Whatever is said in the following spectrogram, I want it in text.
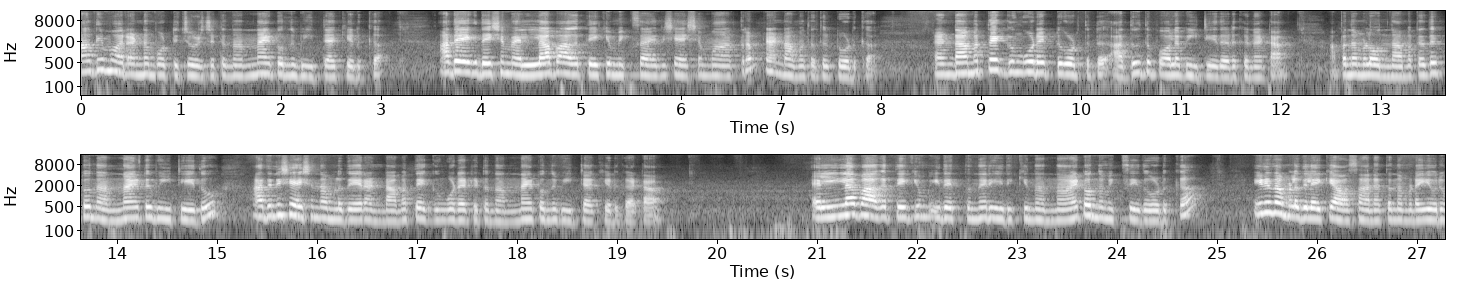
ആദ്യം ഒരെണ്ണം പൊട്ടിച്ചൊഴിച്ചിട്ട് നന്നായിട്ടൊന്ന് ബീറ്റാക്കി എടുക്കുക. അത് ഏകദേശം എല്ലാ ഭാഗത്തേക്കും മിക്സ് ആയതിന് ശേഷം മാത്രം രണ്ടാമത്തത് ഇട്ട് കൊടുക്കുക. രണ്ടാമത്തെ എഗ്ഗും കൂടെ ഇട്ട് കൊടുത്തിട്ട് അതും ഇതുപോലെ ബീറ്റ് ചെയ്തെടുക്കണം കേട്ടോ. അപ്പം നമ്മൾ ഒന്നാമത്തേത് ഇട്ടു നന്നായിട്ട് ബീറ്റ് ചെയ്തു. അതിനുശേഷം ഇതേ രണ്ടാമത്തെ എഗ്ഗും കൂടെ ഇട്ടിട്ട് നന്നായിട്ടൊന്ന് ബീറ്റാക്കി എടുക്കുക കേട്ടോ. എല്ലാ ഭാഗത്തേക്കും ഇത് എത്തുന്ന രീതിക്ക് നന്നായിട്ടൊന്ന് മിക്സ് ചെയ്ത് കൊടുക്കുക. ഇനി നമ്മളിതിലേക്ക് അവസാനത്തെ നമ്മുടെ ഈ ഒരു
